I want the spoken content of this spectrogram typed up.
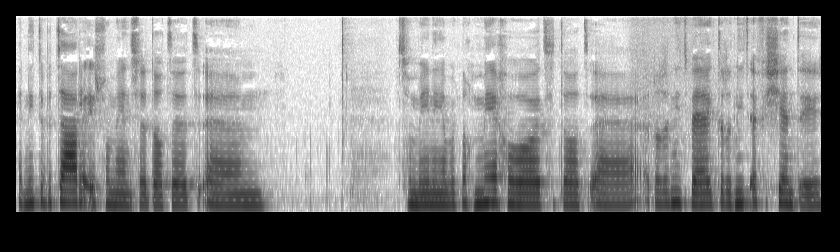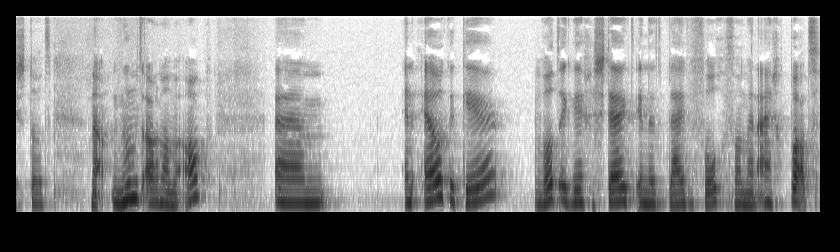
het niet te betalen is voor mensen. Dat het. Um, wat voor meningen heb ik nog meer gehoord? Dat, uh, dat het niet werkt, dat het niet efficiënt is. Dat, nou, noem het allemaal maar op. Um, en elke keer word ik weer gesterkt in het blijven volgen van mijn eigen pad.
